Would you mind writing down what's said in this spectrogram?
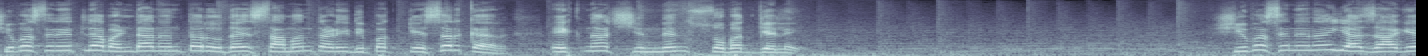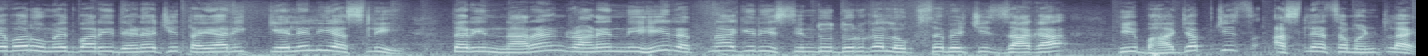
शिवसेनेतल्या बंडानंतर उदय सामंत आणि दीपक केसरकर एकनाथ शिंदेसोबत गेले. शिवसेनेनं या जागेवर उमेदवारी देण्याची तयारी केलेली असली तरी नारायण राणेंनीही रत्नागिरी सिंधुदुर्ग लोकसभेची जागा ही भाजपचीच असल्याचं म्हटलंय.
